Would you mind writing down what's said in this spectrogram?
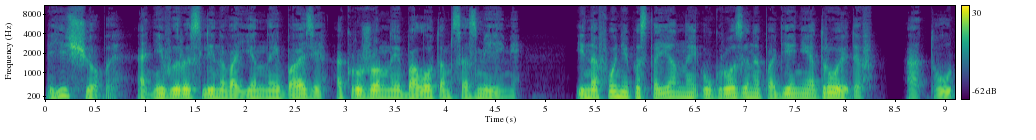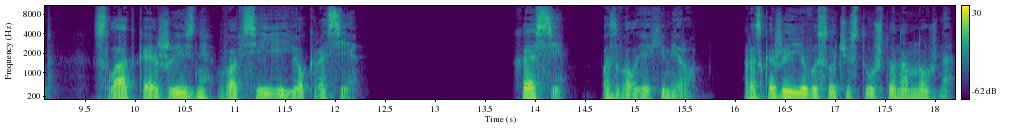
Еще бы, они выросли на военной базе, окруженные болотом со змеями, и на фоне постоянной угрозы нападения дроидов, а тут сладкая жизнь во всей ее красе. «Хасси», – позвал я Химеру, – «расскажи ее высочеству, что нам нужно».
